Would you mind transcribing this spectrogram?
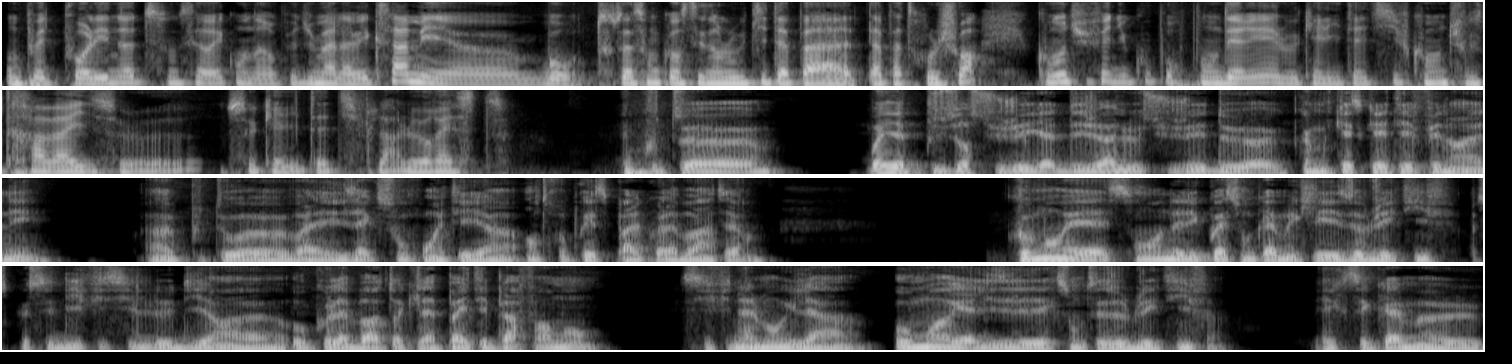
on peut être pour les notes, donc c'est vrai qu'on a un peu du mal avec ça, mais euh, bon, de toute façon, quand c'est dans l'outil, t'as pas, t'as pas trop le choix. Comment tu fais du coup pour pondérer le qualitatif? Comment tu le travailles, ce, ce qualitatif-là, le reste? Écoute, ouais, il y a plusieurs sujets. Il y a déjà le sujet de euh, comme qu'est-ce qui a été fait dans l'année, euh, plutôt euh, voilà les actions qui ont été euh, entreprises par le collaborateur. Comment elles sont en adéquation quand même avec les objectifs, parce que c'est difficile de dire euh, au collaborateur qu'il n'a pas été performant si finalement il a au moins réalisé les actions de ses objectifs et que c'est quand même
